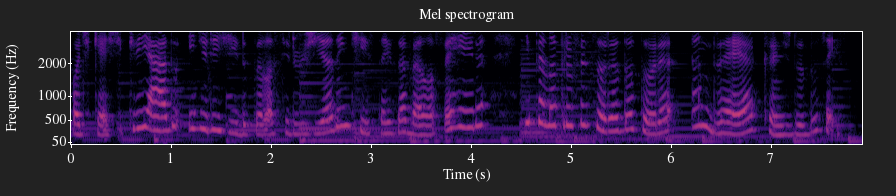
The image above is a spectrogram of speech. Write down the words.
podcast criado e dirigido pela cirurgia dentista Isabela Ferreira e pela professora doutora Andréa Cândido dos Reis.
